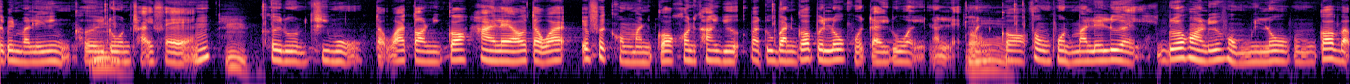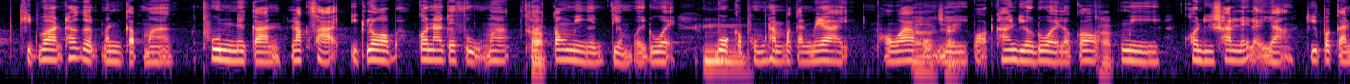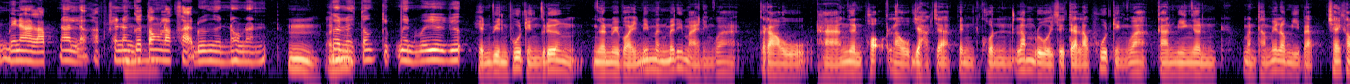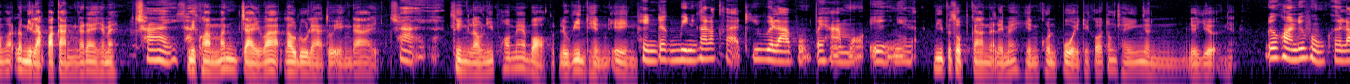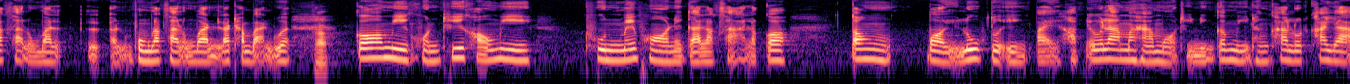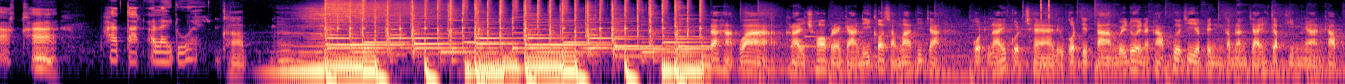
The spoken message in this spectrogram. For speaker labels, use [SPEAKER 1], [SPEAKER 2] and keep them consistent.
[SPEAKER 1] ยเป็นมะเร็ง เคย
[SPEAKER 2] อืม
[SPEAKER 1] โดนฉายแสง
[SPEAKER 2] อืม
[SPEAKER 1] เคยโดนคีโม แต่ว่าตอนนี้ก็หายแล้ว แต่ว่าเอฟเฟกต์ของมันก็ค่อนข้างเยอะ ปัจจุบันก็เป็นโรคหัวใจด้วยนั่นแหละ
[SPEAKER 2] อ๋อ
[SPEAKER 1] มันก็ส่งผลมาเรื่อยๆ ด้วยความที่ผมมีโรคผมก็แบบคิดว่าถ้าเกิดมันกลับมาทุนในการรักษาอีกรอบอะก็น่าจะสูงมาก
[SPEAKER 2] ครั
[SPEAKER 1] ก็
[SPEAKER 2] บ
[SPEAKER 1] ต้องมีเงินเตรียมไว้ด้วย
[SPEAKER 2] อืม
[SPEAKER 1] บวกกับผมทำประกันไม่ได้ เพราะว่า
[SPEAKER 2] อ่า
[SPEAKER 1] ผม
[SPEAKER 2] ใช่
[SPEAKER 1] มีปอดข้างเดียวด้วย แล้วก็
[SPEAKER 2] ครับ
[SPEAKER 1] มี คอนดิชันหลาย ๆ อย่าง ที่ประกันไม่น่ารับนั่นแหละครับ ฉะนั้นก็ต้องรักษาด้วยเงินเท่านั้น
[SPEAKER 2] อืมอัน
[SPEAKER 1] ก็
[SPEAKER 2] นี้
[SPEAKER 1] เลยต้องเก็บเงินไว้เยอะ
[SPEAKER 2] เห็นวินพูดถึงเรื่องเงินบ่อยๆนี่มันไม่ได้หมายถึงว่า เราหาเงินเพราะเราอยากจะเป็นคนร่ำรวยสิแต่เราพูดถึงว่าการมีเงินมันทำให้เรามีแบบใช้คำว่าเรามีหลักประกันก็ได้ใช่ไหม
[SPEAKER 1] ๆ ใช่ค่ะ
[SPEAKER 2] มีความมั่นใจว่าเราดูแลตัวเองได้
[SPEAKER 1] ใช่ค่ะ
[SPEAKER 2] สิ่งเหล่านี้พ่อแม่บอกหรือวินเห็นเอง
[SPEAKER 1] เห็นจากบินค่ารักษาที่เวลาผมไปหาหมอเองเนี่ยแหละ
[SPEAKER 2] มีประสบการณ์อะไรไหมเห็นคนป่วยที่เขาต้องใช้เงินเยอะๆเนี่ย
[SPEAKER 1] ด้วยความที่ผมเคยรักษาโรงพยาบาลเอ่อ ผมรักษาโรงพยาบาลรัฐบาลด้วย
[SPEAKER 2] ครับ
[SPEAKER 1] ก็มีคนที่เขามีทุนไม่พอในการรักษา แล้วก็ต้องปล่อยลูกตัวเองไปครับแล้วเวลามาหาหมอทีนึงก็มีทั้งค่ารถค่ายาค่า
[SPEAKER 2] อืม
[SPEAKER 1] ผ่าตัดอะไรด้วย
[SPEAKER 2] ครับอ่าถ้าหากว่าใครชอบรายการนี้ก็สามารถที่จะกดไลค์กดแชร์หรือกดติดตามไว้ด้วยนะครับ เพื่อที่จะเป็นกำลังใจให้กับทีมงานครับ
